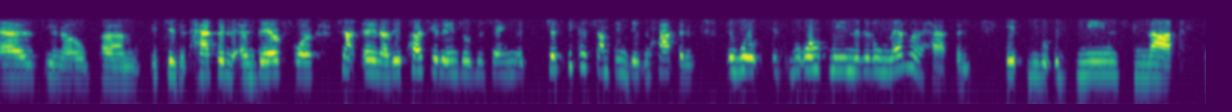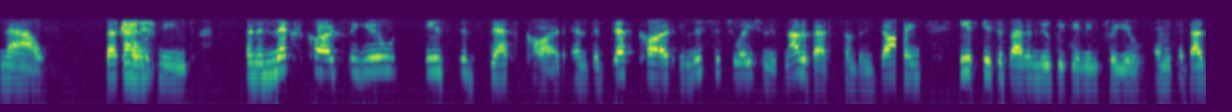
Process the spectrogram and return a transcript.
as you know um, it didn't happen, and therefore, not, you know, the Akashic Angels are saying that just because something didn't happen, it will it won't mean that it'll never happen. It it means not now. That's Got all it. it means. And the next card for you is the death card, and the death card in this situation is not about somebody dying. It is about a new beginning for you, and it's about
